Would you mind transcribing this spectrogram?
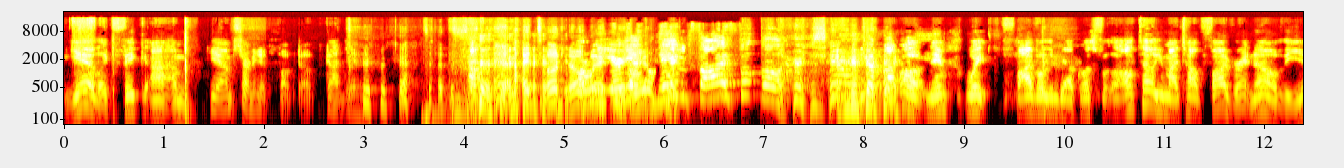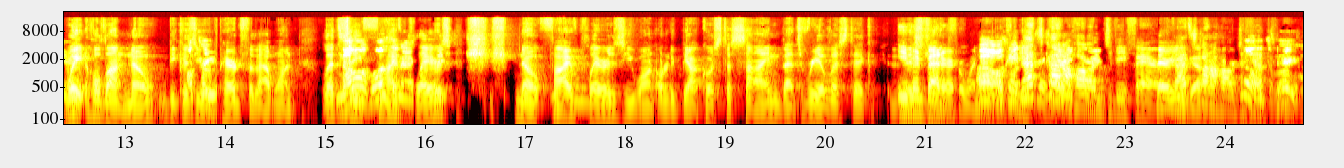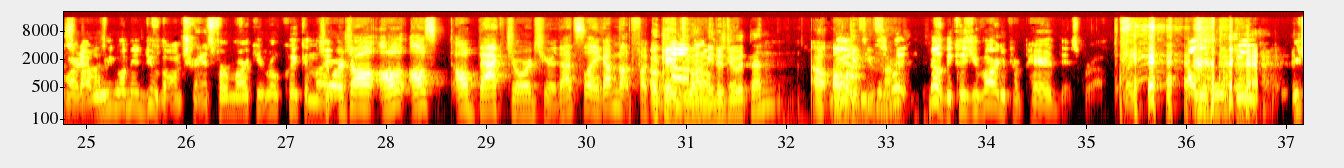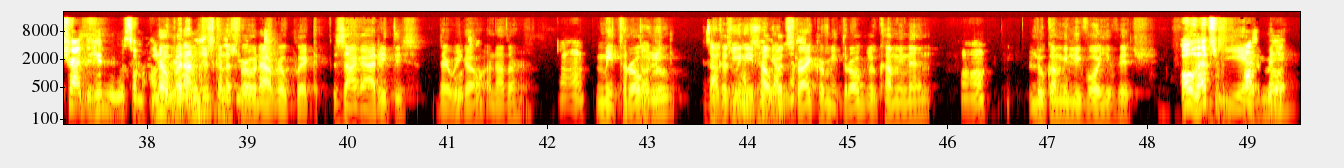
yeah, like fake. I I'm yeah, I'm starting to get fucked up. God damn it. I don't know. Are we where here you're- yet? Name five footballers. Here we go. oh, name wait five Olympiacos. I'll tell you my top five right now of the year. Wait, hold on. No, because I'll you tell were you- prepared for that one. Let's No, say it wasn't five players. Shh, shh, no, five mm. players you want Olympiacos to sign. That's realistic. Even better. For window. Oh, Okay, looking that's kind of hard Kane. to be fair. There you that's kind of hard to No, think it's about very hard. spot. What do you want me to do? Go on Transfermarkt real quick and like. George, I'll, I'll I'll I'll back George here. That's like I'm not fucking. Okay, do you want me to do it then? I'll, I'll give you five. what- no, because you've already prepared this, bro. Like you tried to hit me, you tried to hit me with some. no, but I'm just gonna throw it out real quick. Zagaritis. There we go. One? Another. Uh huh. Mitroglou. Because we need help with striker. Mitroglou coming in. Uh huh. Luka Milivojevic. Oh, that's Guilherme.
